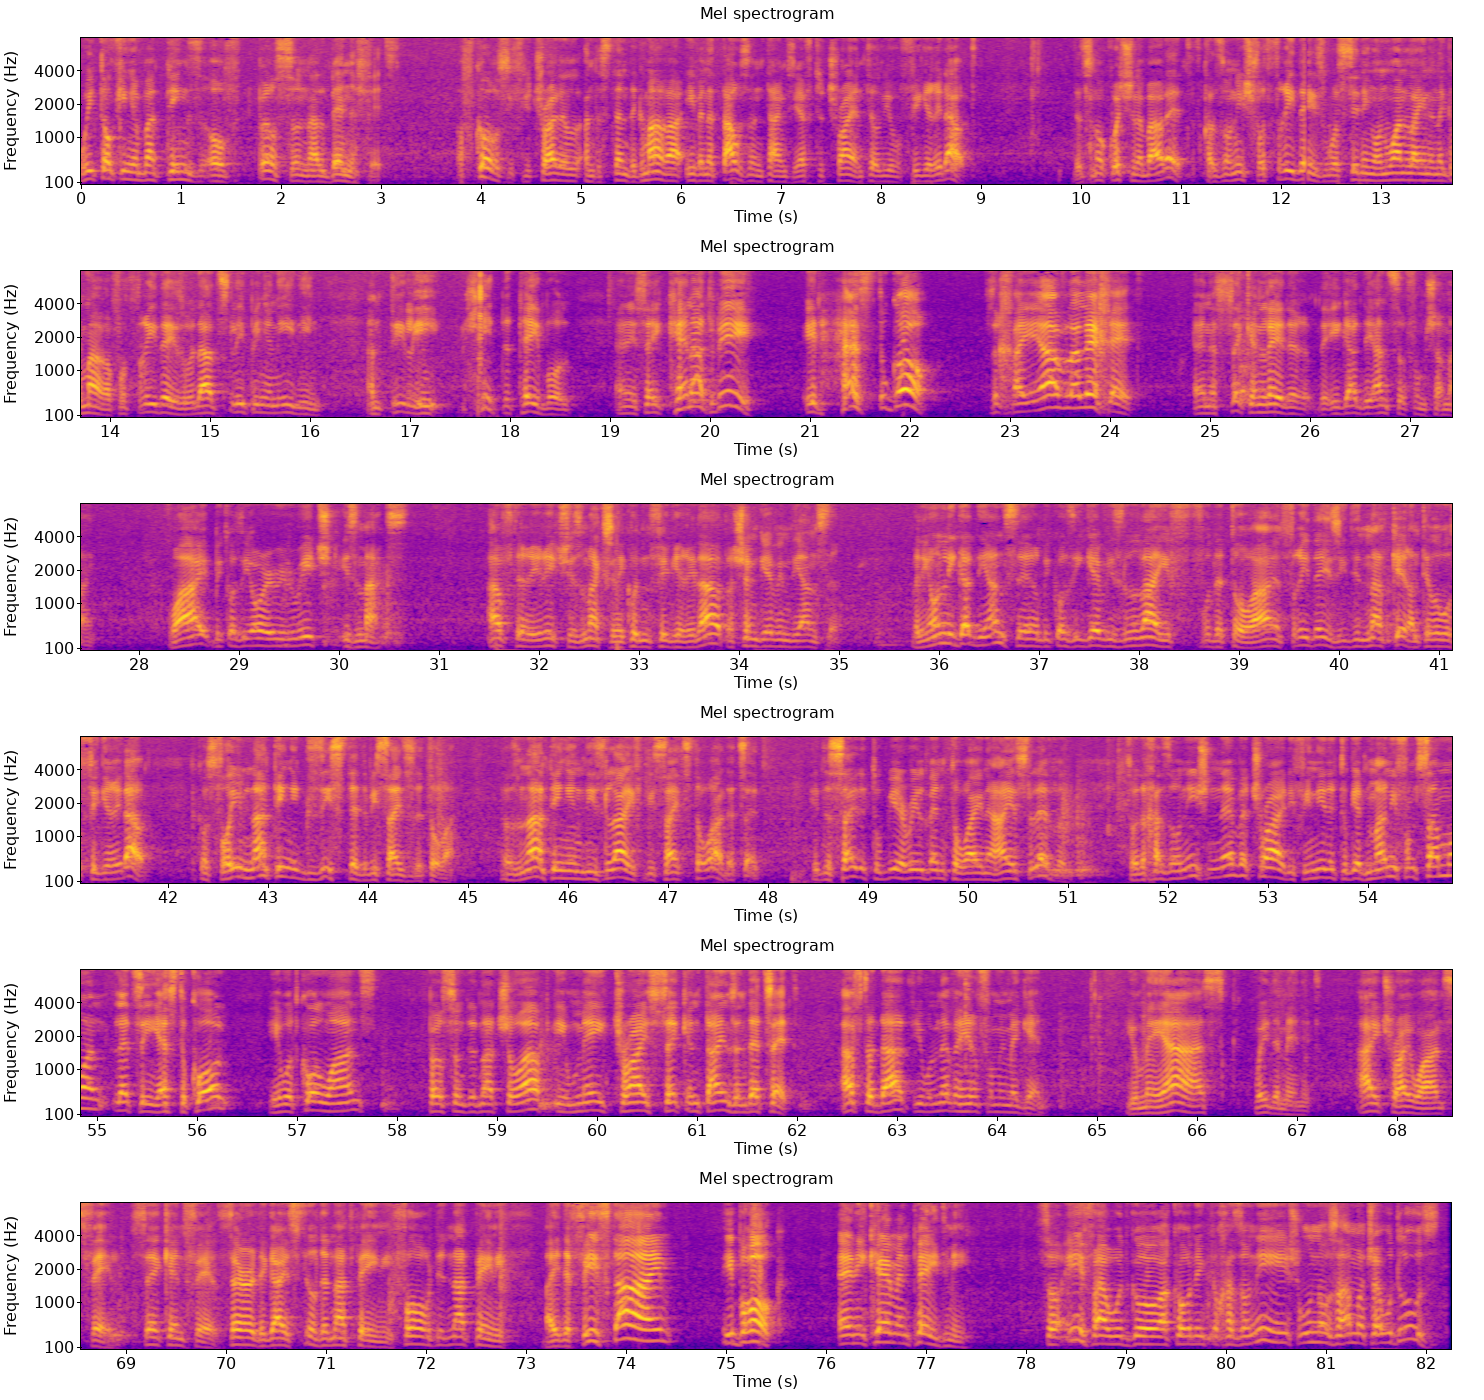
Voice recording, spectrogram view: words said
We're talking about things of personal benefits. Of course, if you try to understand the Gemara, even a thousand times, you have to try until you figure it out. There's no question about it. Chazon Ish for three days was sitting on one line in the Gemara for three days without sleeping and eating until he hit the table and he say, cannot be. It has to go. זה חייב ללכת. And a second later, he got the answer from Shamayim. Why? Because he already reached his max. After he reached his max and he couldn't figure it out, Hashem gave him the answer. But he only got the answer because he gave his life for the Torah, and three days he did not care until he will figure it out. Because for him, nothing existed besides the Torah. There was nothing in his life besides Torah, that's it. He decided to be a real Ben Torah in the highest level. So the Chazon Ish never tried. If he needed to get money from someone, let's say he has to call, he would call once, person did not show up, he may try second times and that's it. After that, you will never hear from him again. You may ask, wait a minute, I try once, fail. Second, fail. Third, the guy still did not pay me. Fourth, did not pay me. By the fifth time, he broke and he came and paid me. So if I would go according to Chazon Ish, who knows how much I would lose?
